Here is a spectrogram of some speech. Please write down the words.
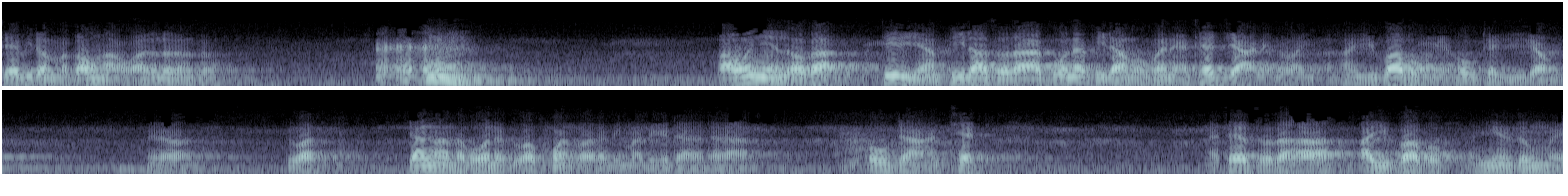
တဲပြီးတော့မကောင်းတာဘာလို့လဲဆို ပါဝန်းကျင်လောကတိရိယံဖီလာဆိုတာကိုယ်နဲ့ဖီလာမဟုတ်ဘဲနဲ့အထက်ကျနေတော့ယူပပုံနဲ့ဟုတ်တယ်ကြီးကြောက်အဲတော့သူကကျမ်းဂန်သဘောနဲ့သူကဖွင့်သွားတယ်ဒီမှာလေးတာဒါကဘုဒ္ဓအထက်အထက်ဆိုတာဟာအာယုပဘုအရင်ဆုံးပဲ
